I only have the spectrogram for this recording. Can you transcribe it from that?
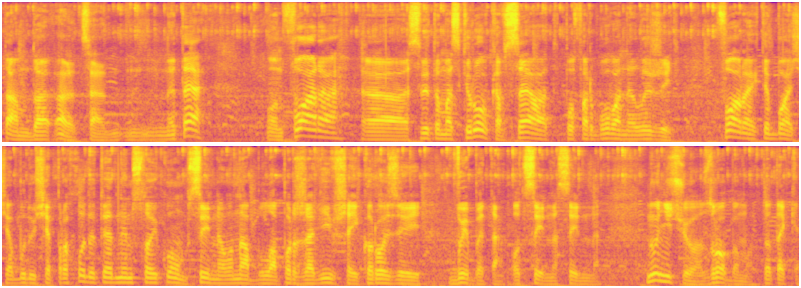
там да, а, це не те. Вон фара, е, світомаскировка, все от пофарбоване лежить. Фара, як ти бачиш, я буду ще проходити одним слойком. Сильно вона була поржавівша і корозією вибита. От сильно, сильно. Ну нічого, зробимо, то таке.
